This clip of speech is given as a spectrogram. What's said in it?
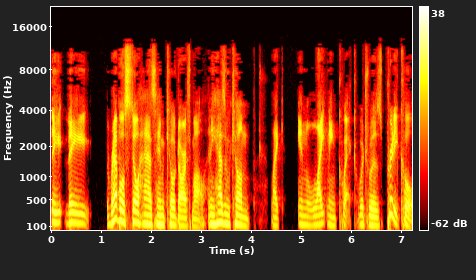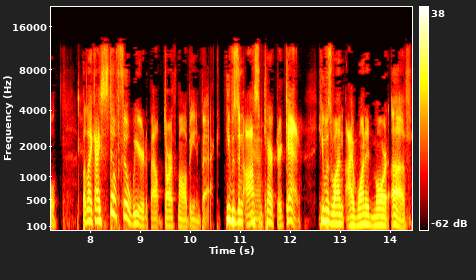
they they Rebels still has him kill Darth Maul, and he has him kill him like in lightning quick, which was pretty cool. But like, I still feel weird about Darth Maul being back. He was an awesome character. Again, he was one I wanted more of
